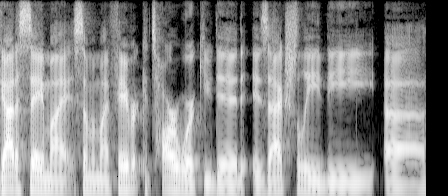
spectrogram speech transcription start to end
gotta say my some of my favorite guitar work you did is actually the uh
